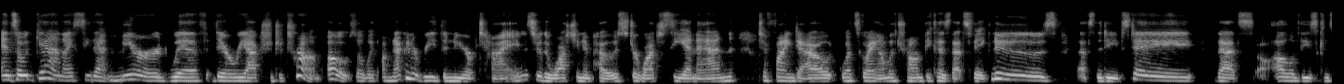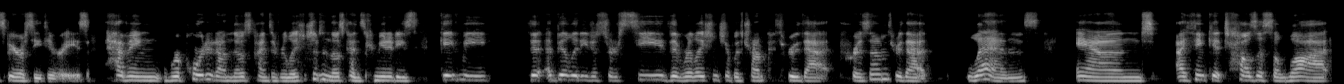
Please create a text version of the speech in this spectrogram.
And so again, I see that mirrored with their reaction to Trump. Oh, so like I'm not going to read the New York Times or the Washington Post or watch CNN to find out what's going on with Trump because that's fake news, that's the deep state, that's all of these conspiracy theories. Having reported on those kinds of relationships and those kinds of communities gave me the ability to sort of see the relationship with Trump through that prism, through that lens. And I think it tells us a lot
